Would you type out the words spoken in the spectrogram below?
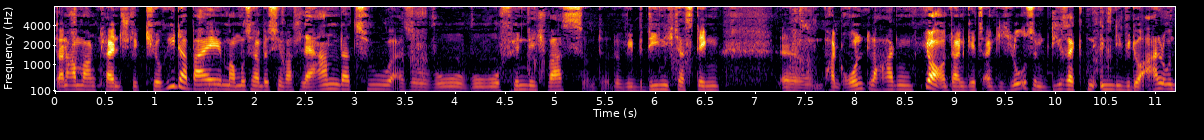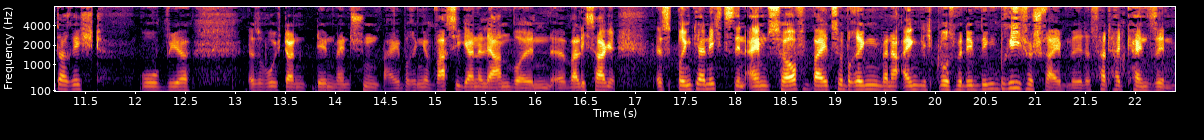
Dann haben wir ein kleines Stück Theorie dabei. Man muss ja ein bisschen was lernen dazu. Also wo, wo, wo finde ich was und wie bediene ich das Ding. Äh, ein paar Grundlagen. Ja, und dann geht es eigentlich los im direkten Individualunterricht wo wir, also wo ich dann den Menschen beibringe, was sie gerne lernen wollen. Äh, weil ich sage, es bringt ja nichts, den einem Surfen beizubringen, wenn er eigentlich bloß mit dem Ding Briefe schreiben will. Das hat halt keinen Sinn.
